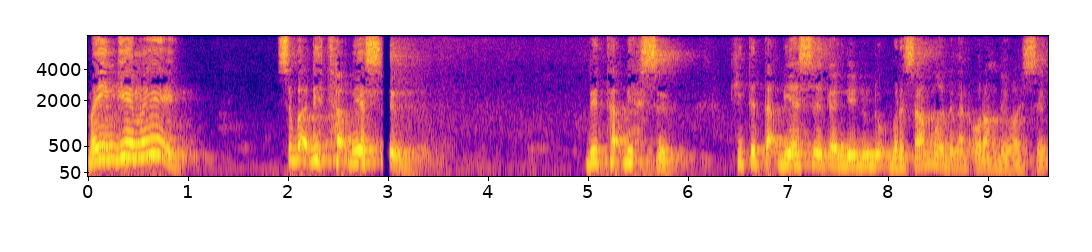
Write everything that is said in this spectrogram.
Main game lagi. Sebab dia tak biasa. Dia tak biasa. Kita tak biasakan dia duduk bersama dengan orang dewasa.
